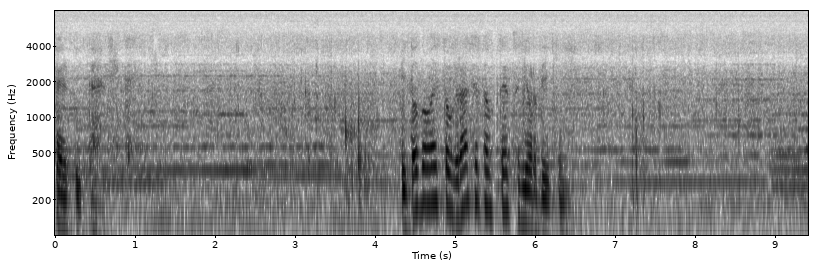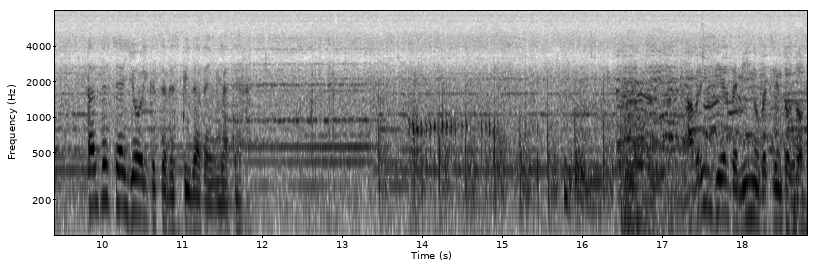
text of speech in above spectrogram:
El Titanic. Y todo esto gracias a usted, señor Dickey. Tal vez sea yo el que se despida de Inglaterra. Abril 10 de 1912.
